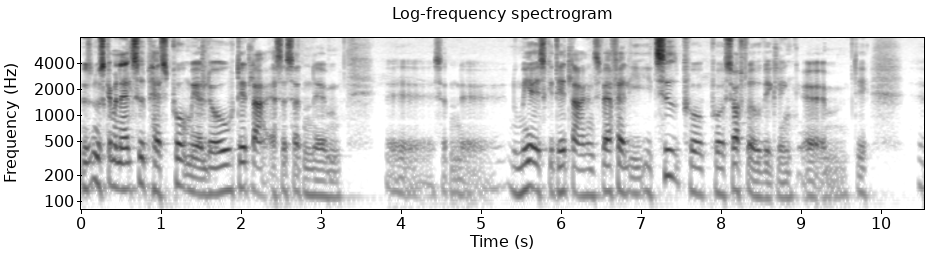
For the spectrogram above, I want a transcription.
Nu, nu skal man altid passe på med at love deadline, altså sådan... Øh, øh, sådan, øh, numeriske deadlines, i hvert fald i, i tid på, på softwareudvikling. Øh, det, Øh,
